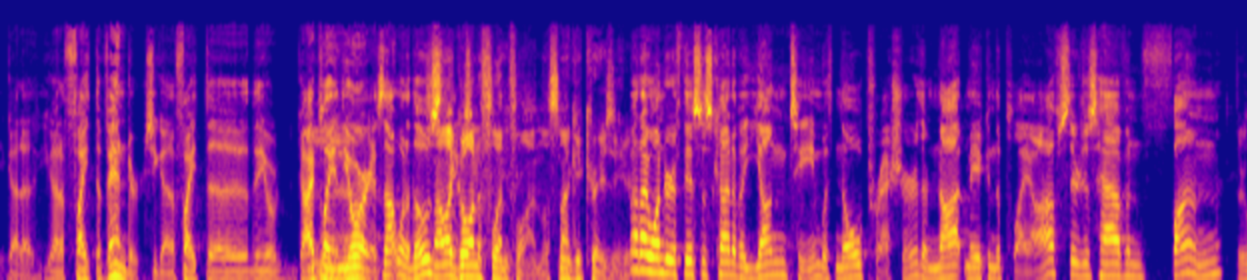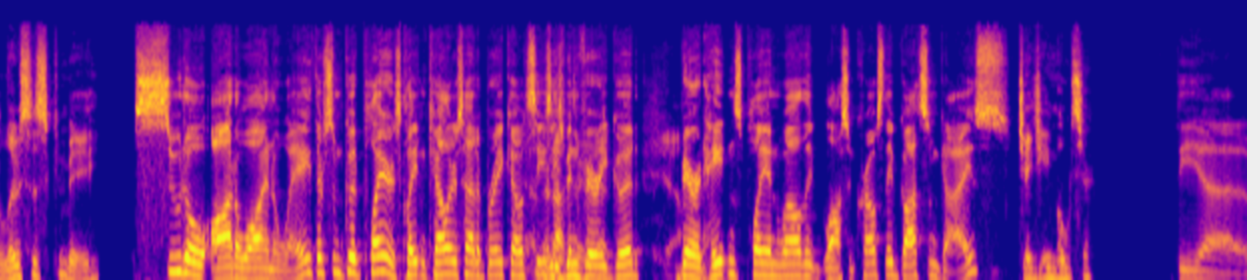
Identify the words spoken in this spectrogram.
You gotta you gotta fight the vendors. You gotta fight the the guy playing the organ. It's not one of those. It's not like going to Flin Flon. Let's not get crazy here. But I wonder if this is kind of a young team with no pressure. They're not making the playoffs. They're just having fun. They're loose as can be. Pseudo Ottawa in a way. There's some good players. Clayton Keller's had a breakout Yeah, season. He's been very yet. good. Yeah. Barrett Hayton's playing well. They Lawson Crouse. They've got some guys. JJ Moser. The uh,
